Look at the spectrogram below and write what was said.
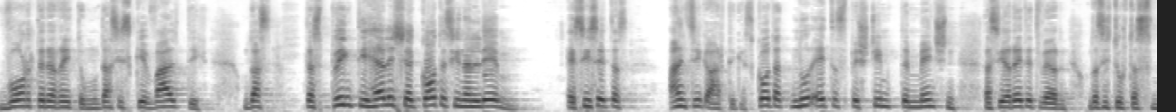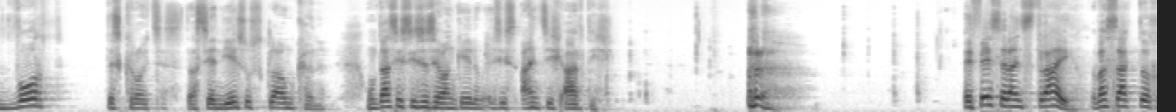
Wort der Rettung und das ist gewaltig. Und das, das bringt die Herrlichkeit Gottes in ein Leben. Es ist etwas Einzigartiges. Gott hat nur etwas bestimmt den Menschen, dass sie errettet werden. Und das ist durch das Wort des Kreuzes, dass sie an Jesus glauben können. Und das ist dieses Evangelium. Es ist einzigartig. Epheser 1,3. Was sagt doch,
